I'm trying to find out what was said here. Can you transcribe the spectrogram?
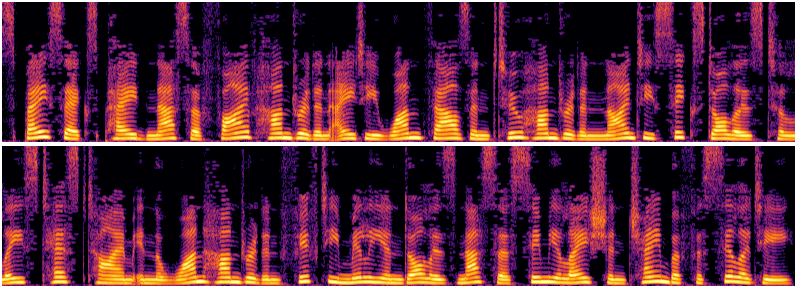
SpaceX paid NASA $581,296 to lease test time in the $150 million NASA Simulation Chamber facility,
